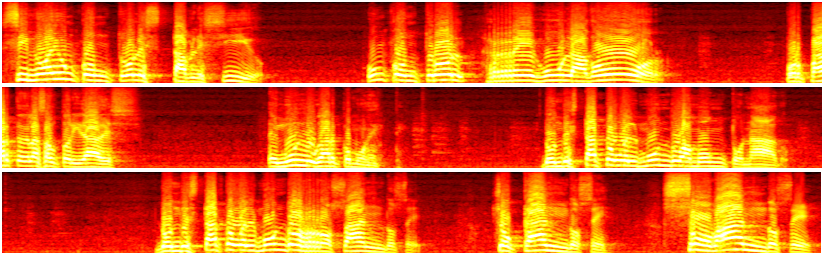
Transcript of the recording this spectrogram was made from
si no hay un control establecido, un control regulador por parte de las autoridades en un lugar como este, donde está todo el mundo amontonado, donde está todo el mundo rozándose, chocándose, sobándose,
